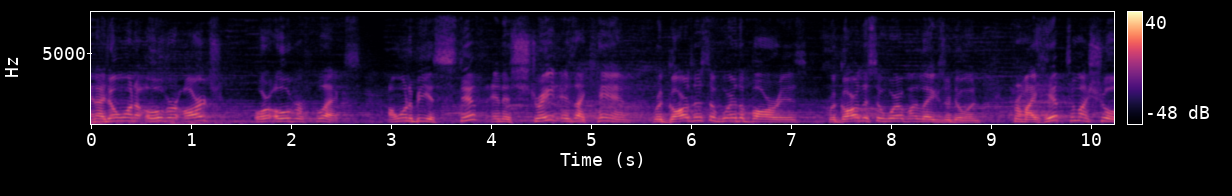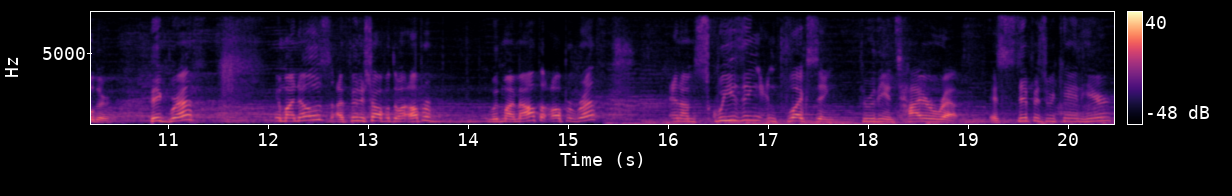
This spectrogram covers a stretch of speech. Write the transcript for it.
And I don't want to overarch or overflex. I want to be as stiff and as straight as I can, regardless of where the bar is, regardless of where my legs are doing. From my hip to my shoulder. Big breath in my nose. I finish off with my upper, with my mouth, upper breath. And I'm squeezing and flexing through the entire rep as stiff as we can here,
